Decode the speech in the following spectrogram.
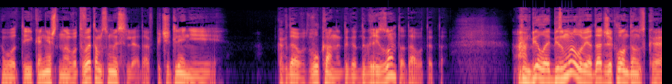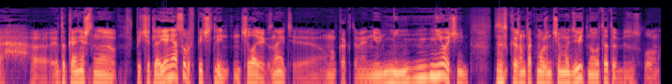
Вот, и, конечно, вот в этом смысле, да, впечатлений, когда вот вулканы до, до горизонта, да, вот это, белое безмолвие, да, Джек Лондонская, э, это, конечно, впечатляет. Я не особо впечатлительный человек, знаете, ну, как-то меня не, не, не очень, скажем так, можно чем удивить, но вот это, безусловно.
